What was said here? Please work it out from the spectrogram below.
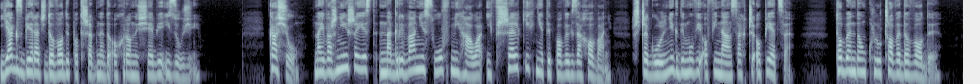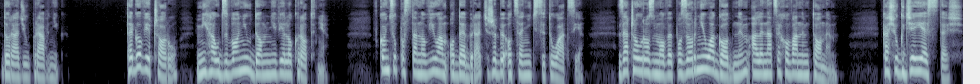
jak zbierać dowody potrzebne do ochrony siebie i Zuzi. Kasiu, najważniejsze jest nagrywanie słów Michała i wszelkich nietypowych zachowań, szczególnie gdy mówi o finansach czy opiece. To będą kluczowe dowody, doradził prawnik. Tego wieczoru Michał dzwonił do mnie wielokrotnie. W końcu postanowiłam odebrać, żeby ocenić sytuację. Zaczął rozmowę pozornie łagodnym, ale nacechowanym tonem. Kasiu, gdzie jesteś?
